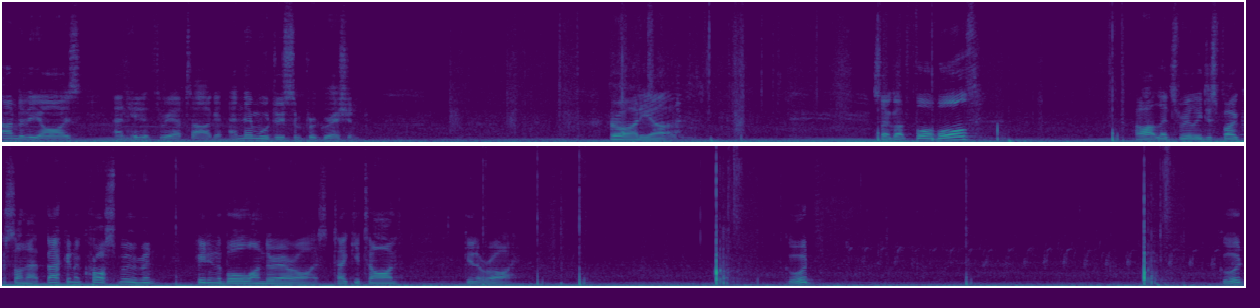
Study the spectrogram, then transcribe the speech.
under the eyes and hit it through our target. And then we'll do some progression. Rightio. So I've got four balls. All right, let's really just focus on that back and across movement, hitting the ball under our eyes. Take your time, get it right. Good. Good.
